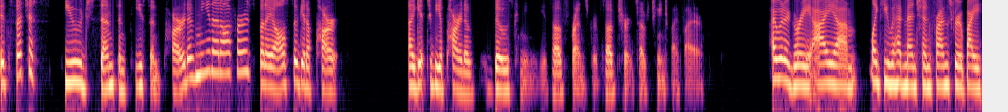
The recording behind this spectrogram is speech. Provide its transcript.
it's such a huge sense and peace and part of me that offers, but I also get a part I get to be a part of those communities of friends groups, of church, of Changed by Fire. I would agree. I um like you had mentioned friends group. I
